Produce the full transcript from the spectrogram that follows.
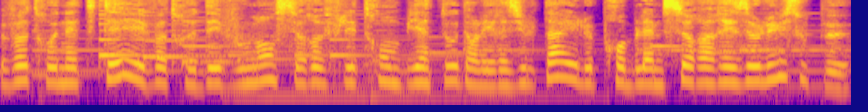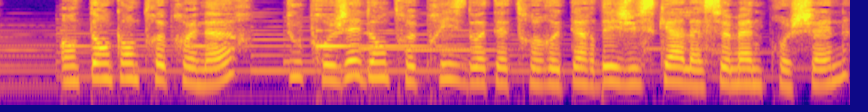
votre honnêteté et votre dévouement se refléteront bientôt dans les résultats et le problème sera résolu sous peu. En tant qu'entrepreneur, tout projet d'entreprise doit être retardé jusqu'à la semaine prochaine,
